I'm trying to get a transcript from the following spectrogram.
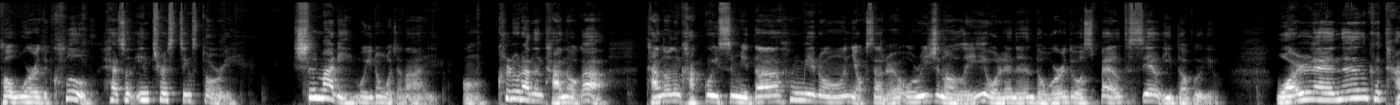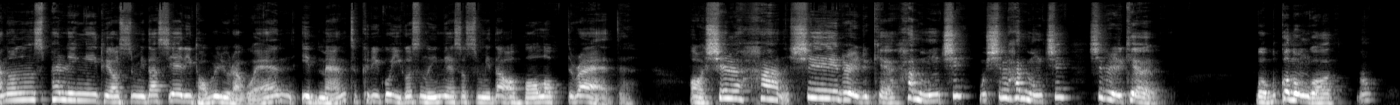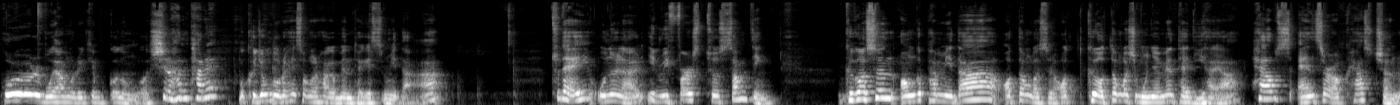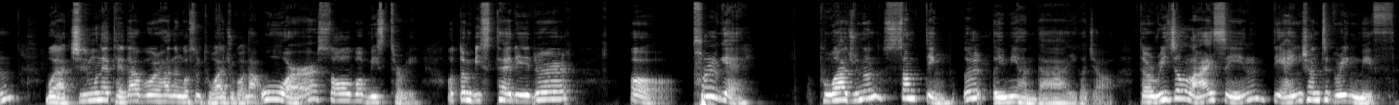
The word clue has an interesting story. 실마리 뭐 이런 거잖아. 어, clue라는 단어가 단어는 갖고 있습니다. 흥미로운 역사를 originally 원래는 the word was spelled C-L-E-W. 원래는 그 단어는 스펠링이 되었습니다. C-L-E-W라고 and it meant 그리고 이것은 의미했었습니다. a ball of thread. 어, 실한 실을 이렇게 한 뭉치? 뭐 실 한 뭉치? 실을 이렇게 뭐 묶어 놓은 것. 어? 볼 모양으로 이렇게 묶어 놓은 거. 실한 탈에 뭐그 정도로 해석을 하면 되겠습니다. Today, 오늘날, it refers to something. 그것은 언급합니다. 어떤 것을, 어, 그 어떤 것이 뭐냐면 that 이하야. helps answer a question. 뭐야, 질문에 대답을 하는 것을 도와주거나 or solve a mystery. 어떤 미스테리를 어, 풀게 도와주는 something을 의미한다 이거죠. The reason lies in the ancient Greek myth.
